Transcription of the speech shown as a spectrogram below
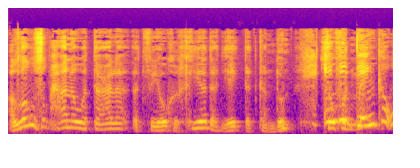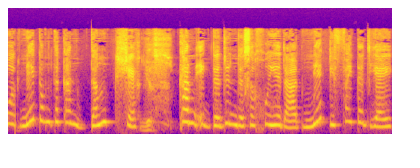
Allah subhanahu wa ta'ala het vir jou gegee dat jy dit kan doen. en vir die denke ook net om te kan dink, Sheikh. Yes. Kan ek dit doen? Dis 'n goeie daad. Net die feit dat jy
